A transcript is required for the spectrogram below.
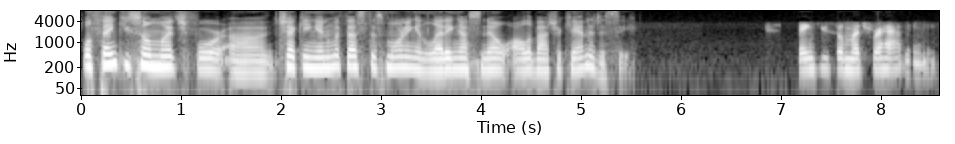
Well, thank you so much for uh, checking in with us this morning and letting us know all about your candidacy. Thank you so much for having me.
